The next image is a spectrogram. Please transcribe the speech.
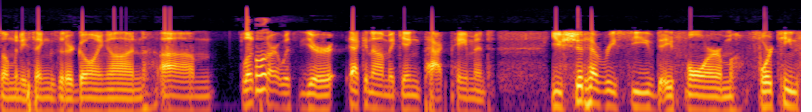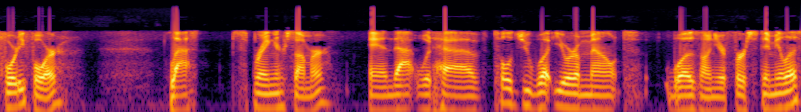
so many things that are going on. Um, let's Well- start with your economic impact payment. You should have received a form 1444 last spring or summer, and that would have told you what your amount was on your first stimulus.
